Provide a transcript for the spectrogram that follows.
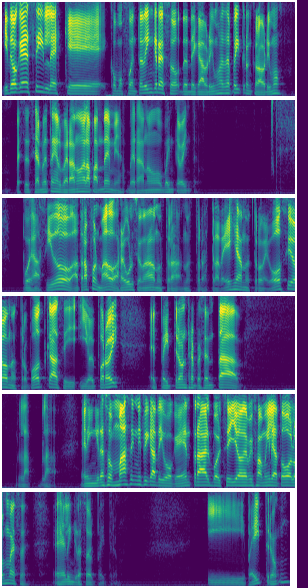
Y tengo que decirles que como fuente de ingreso, desde que abrimos ese Patreon, que lo abrimos esencialmente en el verano de la pandemia, verano 2020, pues ha sido, ha transformado, ha revolucionado nuestra, nuestra estrategia, nuestro negocio, nuestro podcast y, hoy por hoy el Patreon representa la el ingreso más significativo que entra al bolsillo de mi familia todos los meses es el ingreso del Patreon. Y Patreon,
